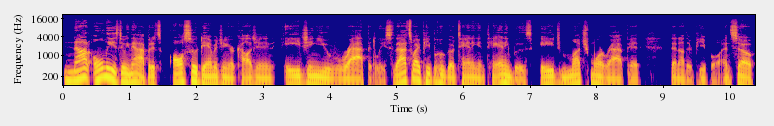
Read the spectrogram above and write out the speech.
not only is doing that, but it's also damaging your collagen and aging you rapidly. So that's why people who go tanning in tanning booths age much more rapid than other people. And so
